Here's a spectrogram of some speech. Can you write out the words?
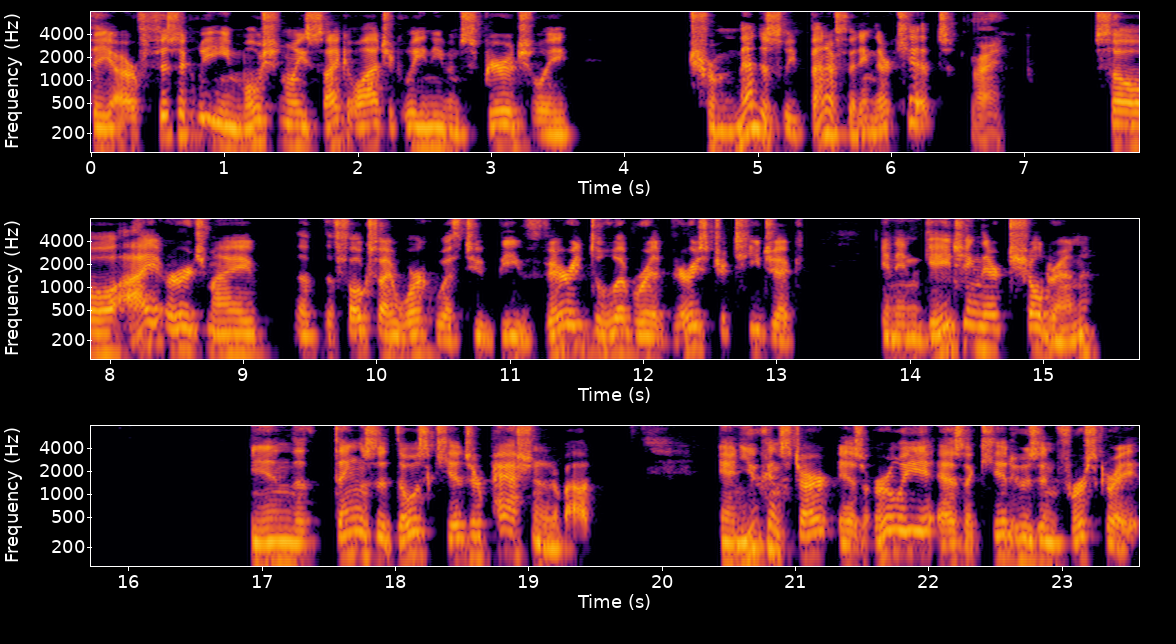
they are physically, emotionally, psychologically, and even spiritually tremendously benefiting their kids. Right. So I urge my the, the folks I work with to be very deliberate, very strategic in engaging their children in the things that those kids are passionate about. And you can start as early as a kid who's in first grade.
